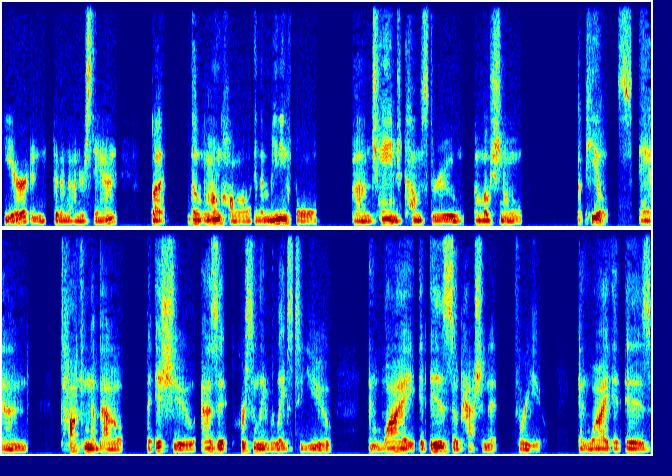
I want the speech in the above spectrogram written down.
hear and for them to understand. But the long haul and the meaningful um, change comes through emotional appeals and talking about the issue as it personally relates to you and why it is so passionate for you and why it is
